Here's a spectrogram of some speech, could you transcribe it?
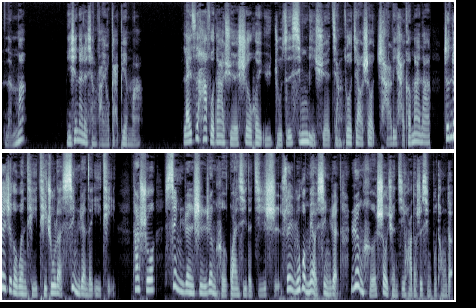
能吗？你现在的想法有改变吗？来自哈佛大学社会与组织心理学讲座教授查理·海克曼呢，针对这个问题提出了信任的议题。他说：“信任是任何关系的基石，所以如果没有信任，任何授权计划都是行不通的。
